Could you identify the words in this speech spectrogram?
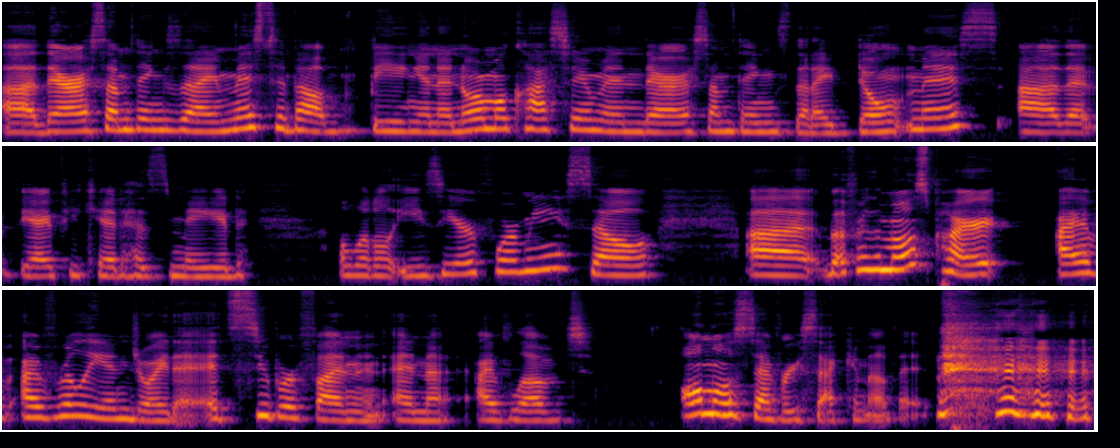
Uh, there are some things that I miss about being in a normal classroom, and there are some things that I don't miss uh, that VIPKid has made a little easier for me. So, uh, but for the most part, I've, I've really enjoyed it. It's super fun, and, and I've loved almost every second of it.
